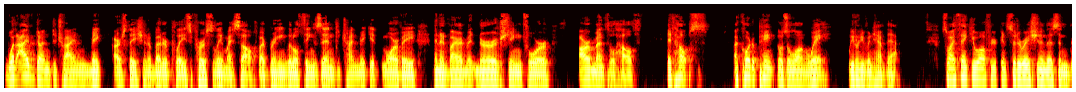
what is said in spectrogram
what I've done to try and make our station a better place personally myself by bringing little things in to try and make it more of a, an environment nourishing for our mental health, it helps. A coat of paint goes a long way. We don't even have that. So I thank you all for your consideration in this and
